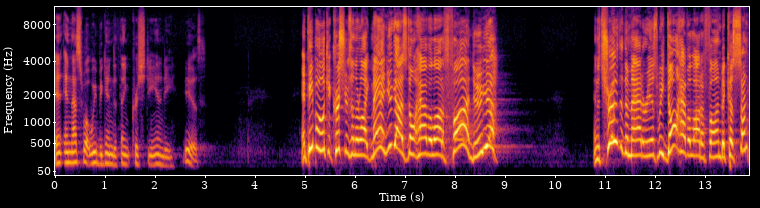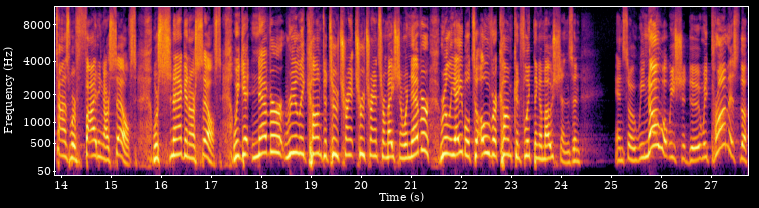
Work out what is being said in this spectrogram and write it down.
And, and that's what we begin to think Christianity is. And people look at Christians and they're like, man, you guys don't have a lot of fun, do you? And the truth of the matter is, we don't have a lot of fun because sometimes we're fighting ourselves. We're snagging ourselves. We get never really come to true, true transformation. We're never really able to overcome conflicting emotions. And, and so we know what we should do. We promise the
